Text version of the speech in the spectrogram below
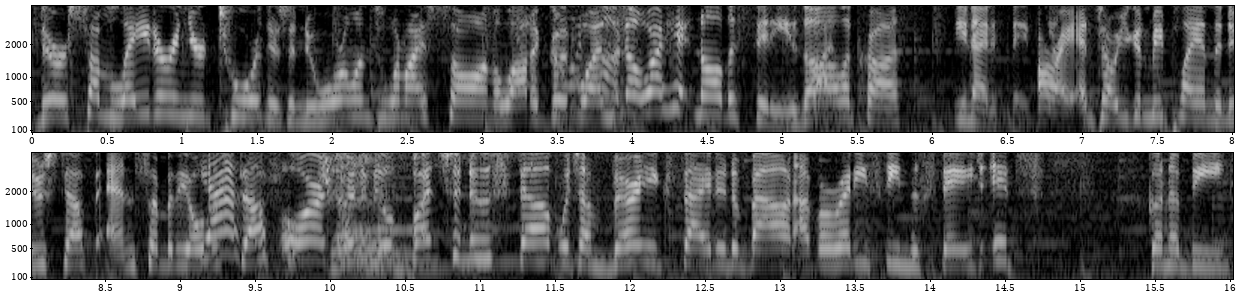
There are some later in your tour. There's a New Orleans one I saw, and a lot of good oh, ones. No, no, we're hitting all the cities, all across the United States. All right, and so are you're going to be playing the new stuff and some of the older yes, stuff. Of course, we're going to oh. do a bunch of new stuff, which I'm very excited about. I've already seen the stage. It's to be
